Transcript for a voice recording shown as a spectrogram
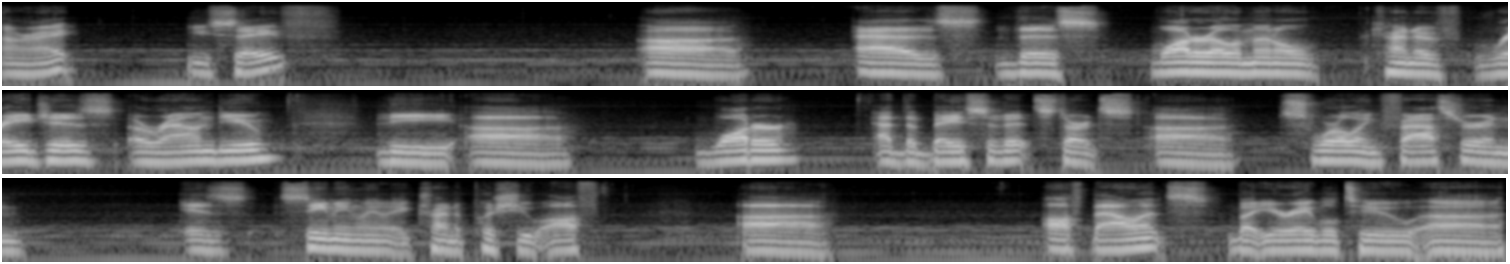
all right. You save. Uh, as this water elemental kind of rages around you, the uh, water at the base of it starts uh, swirling faster and is seemingly like trying to push you off uh, off balance, but you're able to uh,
